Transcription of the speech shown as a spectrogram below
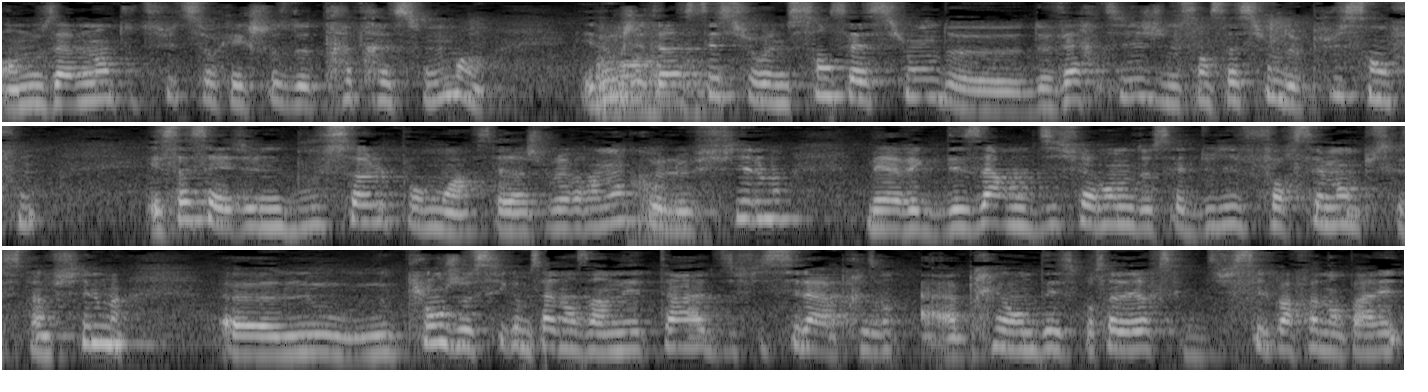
en nous amenant tout de suite sur quelque chose de très très sombre. Et donc j'étais restée sur une sensation de, vertige, une sensation de puissant fond. Et ça, ça a été une boussole pour moi. C'est-à-dire, je voulais vraiment que le film, mais avec des armes différentes de celles du livre, forcément, puisque c'est un film, euh, nous, nous, plonge aussi comme ça dans un état difficile à, à appréhender. C'est pour ça d'ailleurs que c'est difficile parfois d'en parler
